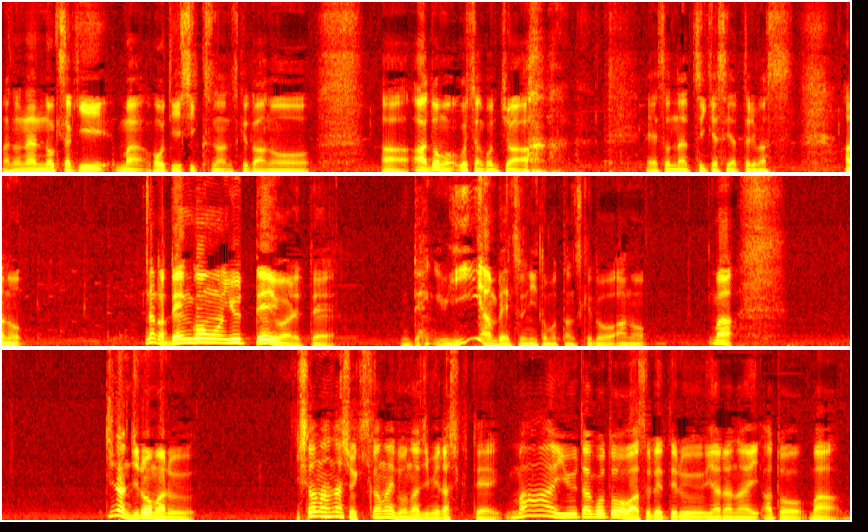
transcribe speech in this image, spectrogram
まあ、そんな、軒先、まあ、46なんですけど、あのーあ、あ、どうも、ごちさん、こんにちは。えーそんなツイキャスやっております。あの、なんか伝言を言って言われて、でいいやん別にと思ったんですけど、あの、まあ、次男次郎丸、人の話を聞かないでおなじみらしくて、まあ、言うたことを忘れてる、やらない、あと、まあ、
